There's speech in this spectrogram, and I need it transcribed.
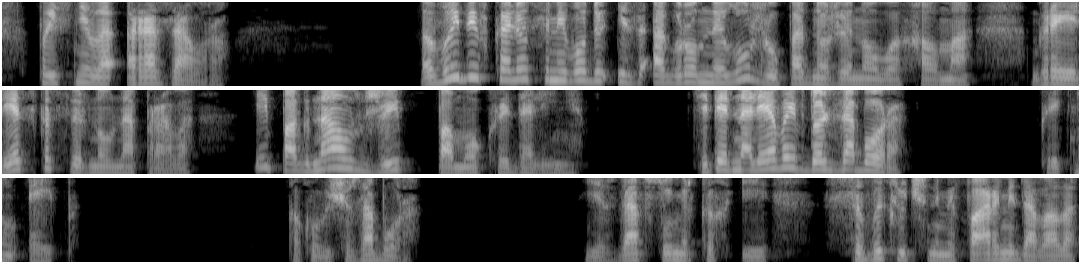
— пояснила Розауро. Выбив колесами воду из огромной лужи у подножия нового холма, Грей резко свернул направо и погнал джип по мокрой долине. — Теперь налево и вдоль забора! — крикнул Эйп. — Какого еще забора? Езда в сумерках и с выключенными фарами давала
